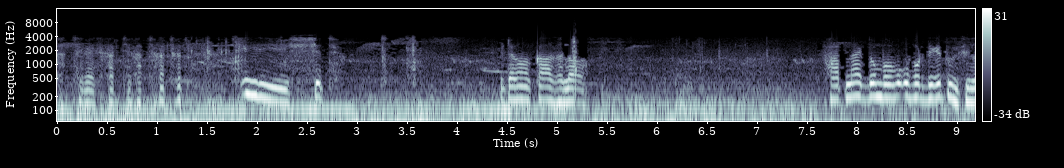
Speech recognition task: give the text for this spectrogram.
খাচ্ছে খাচ্ছে খাচ্ছে খাচ্ছে এটা কোনো কাজ হলো। হাত না একদম উপর দিকে তুলছিল।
